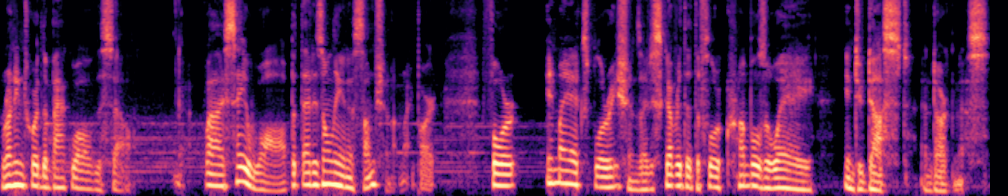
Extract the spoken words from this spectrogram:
running toward the back wall of the cell. Well, I say wall, but that is only an assumption on my part. For in my explorations, I discovered that the floor crumbles away into dust and darkness.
